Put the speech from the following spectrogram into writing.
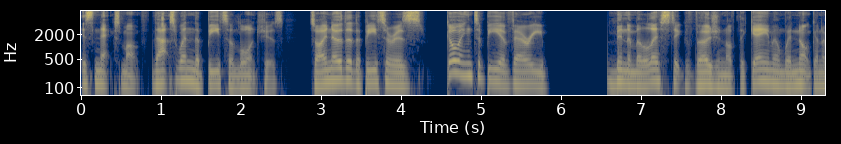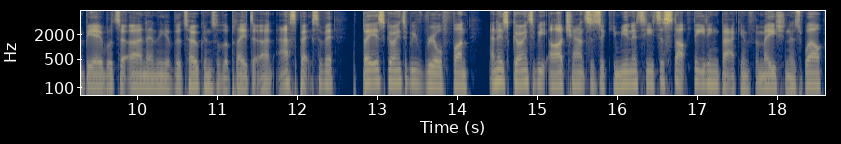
is next month. That's when the beta launches. So I know that the beta is going to be a very minimalistic version of the game and we're not going to be able to earn any of the tokens or the play to earn aspects of it but it's going to be real fun and it's going to be our chance as a community to start feeding back information as well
